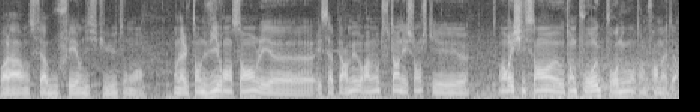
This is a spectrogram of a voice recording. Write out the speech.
Voilà, on se fait à bouffer, on discute, on, a le temps de vivre ensemble euh, et, ça permet vraiment tout un échange qui est enrichissant autant pour eux que pour nous en tant que formateurs.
